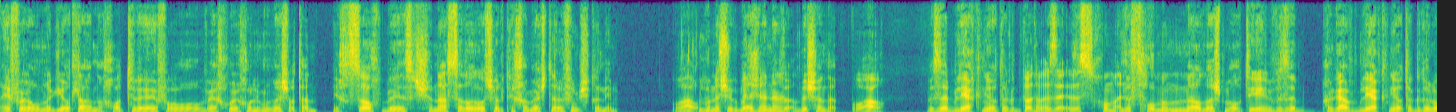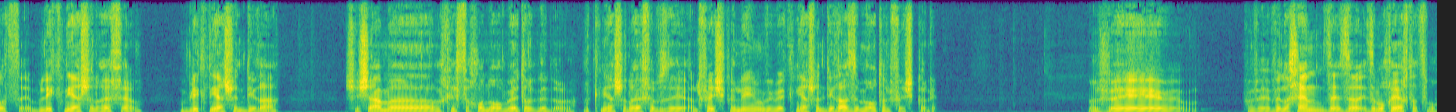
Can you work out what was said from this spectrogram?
איפה הוא מגיעות להנחות ואיפה, ואיך הוא יכול לממש אותן, יחסוך בשנה סדר גודל של כ-5,000 שקלים. וואו, למשק בית בשנה? בשנה. וואו. וזה בלי הקניות הגדולות. זה, זה סכום... זה סכום מאוד משמעותי, וזה אגב בלי הקניות הגדולות, בלי קנייה של רכב, בלי קנייה של דירה, ששם החיסכון הוא הרבה יותר גדול. בקנייה של רכב זה אלפי שקלים, ובקנייה של דירה זה מאות אלפי שקלים. ו... ו... ולכן זה, זה, זה מוכיח את עצמו,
